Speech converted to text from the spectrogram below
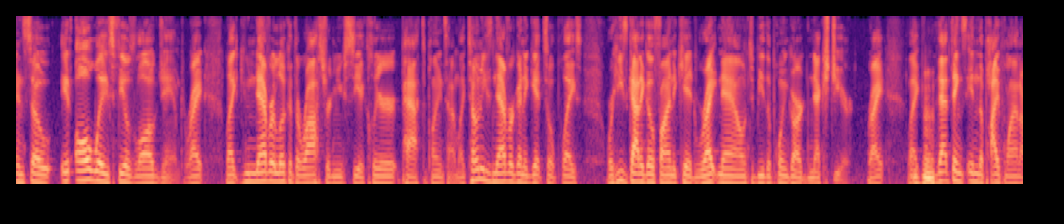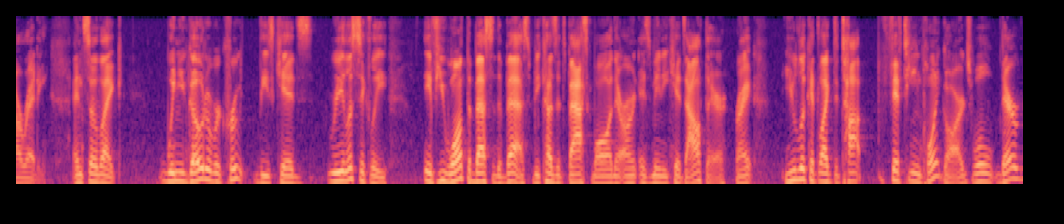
and so it always feels log jammed, right? Like you never look at the roster and you see a clear path to playing time. Like Tony's never going to get to a place where he's got to go find a kid right now to be the point guard next year, right? Like mm-hmm. that thing's in the pipeline already, and so like when you go to recruit these kids, realistically, if you want the best of the best, because it's basketball and there aren't as many kids out there, right? You look at like the top 15 point guards, well, they're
